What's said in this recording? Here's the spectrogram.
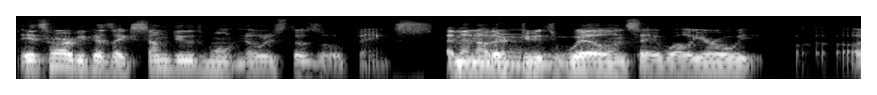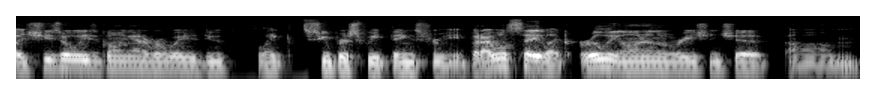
it's hard because like some dudes won't notice those little things, and then other Mm. dudes will and say, "Well, you're always." Uh, she's always going out of her way to do like super sweet things for me. But I will say, like early on in the relationship, um,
